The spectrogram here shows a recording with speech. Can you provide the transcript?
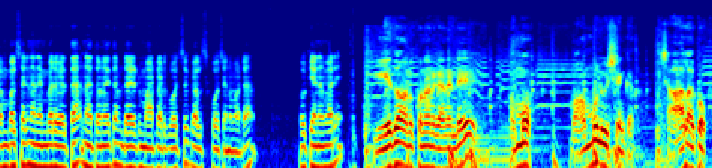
కంపల్సరీ నా నెంబర్ పెడతా. నాతోనైతే డైరెక్ట్ మాట్లాడుకోవచ్చు కలుసుకోవచ్చు అనమాట ఓకేనా మరి? ఏదో అనుకున్నాను కానండి. అమ్మో మామూలు విషయం కాదు. చాలా గొప్ప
